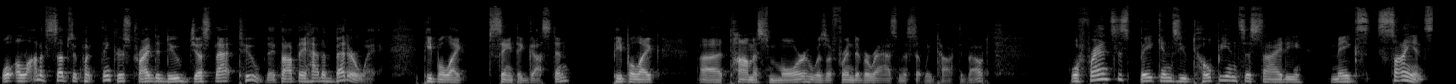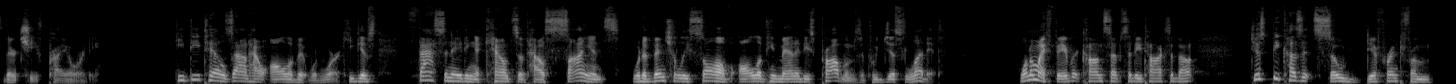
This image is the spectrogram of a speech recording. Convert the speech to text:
Well, a lot of subsequent thinkers tried to do just that too. They thought they had a better way. People like St. Augustine, people like uh, Thomas More, who was a friend of Erasmus that we talked about. Well, Francis Bacon's utopian society makes science their chief priority. He details out how all of it would work. He gives fascinating accounts of how science would eventually solve all of humanity's problems if we just let it. One of my favorite concepts that he talks about, just because it's so different from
